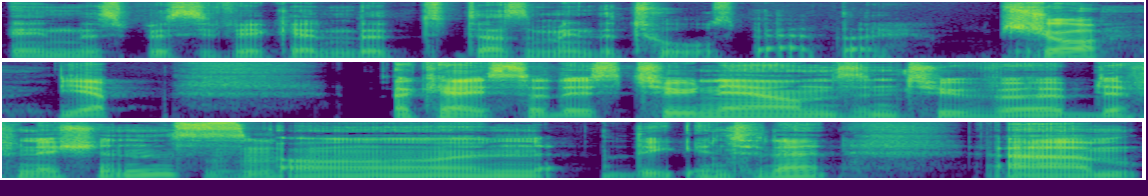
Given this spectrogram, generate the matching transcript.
in the specific, and it doesn't mean the tool's bad though. Sure. Yep. Okay, so there's two nouns and two verb definitions Mhm. on the internet. Um,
